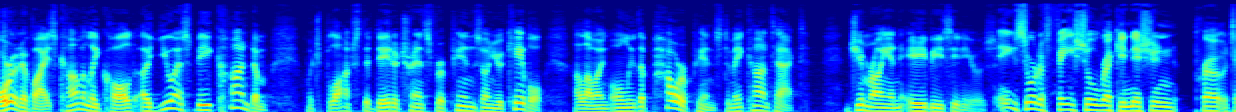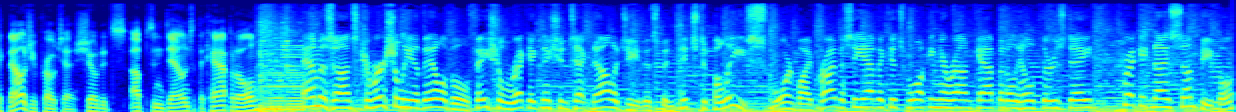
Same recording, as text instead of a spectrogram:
Or a device commonly called a USB condom, which blocks the data transfer pins on your cable, allowing only the power pins to make contact. Jim Ryan, ABC News. A sort of facial recognition pro- technology protest showed its ups and downs at the Capitol. Amazon's commercially available facial recognition technology that's been pitched to police, warned by privacy advocates walking around Capitol Hill Thursday, recognized some people,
